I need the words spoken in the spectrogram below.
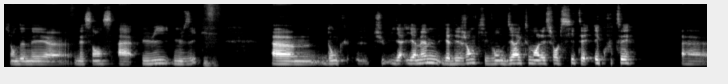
qui ont donné euh, naissance à huit musiques. Mmh euh, donc, il y, y, a même y a des gens qui vont directement aller sur le site et écouter euh,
